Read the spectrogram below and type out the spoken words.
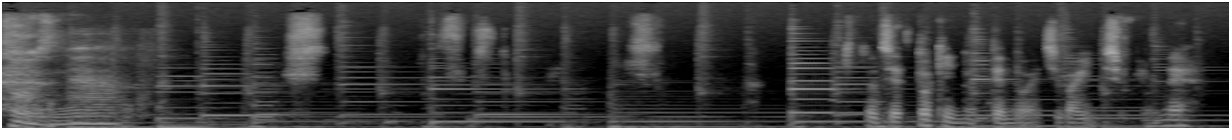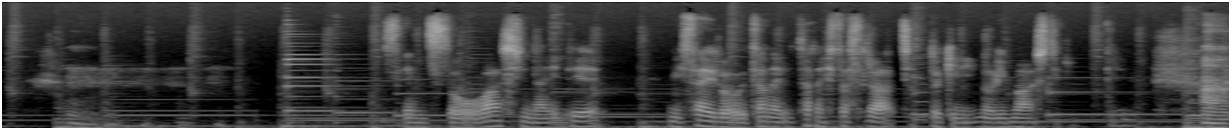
そうですねきっとジェット機に乗ってるのが一番いいんでしょうけどね。うん戦争はしないで、ミサイルを撃たないで、ただひたすらジェット機に乗り回してるっていう。あ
